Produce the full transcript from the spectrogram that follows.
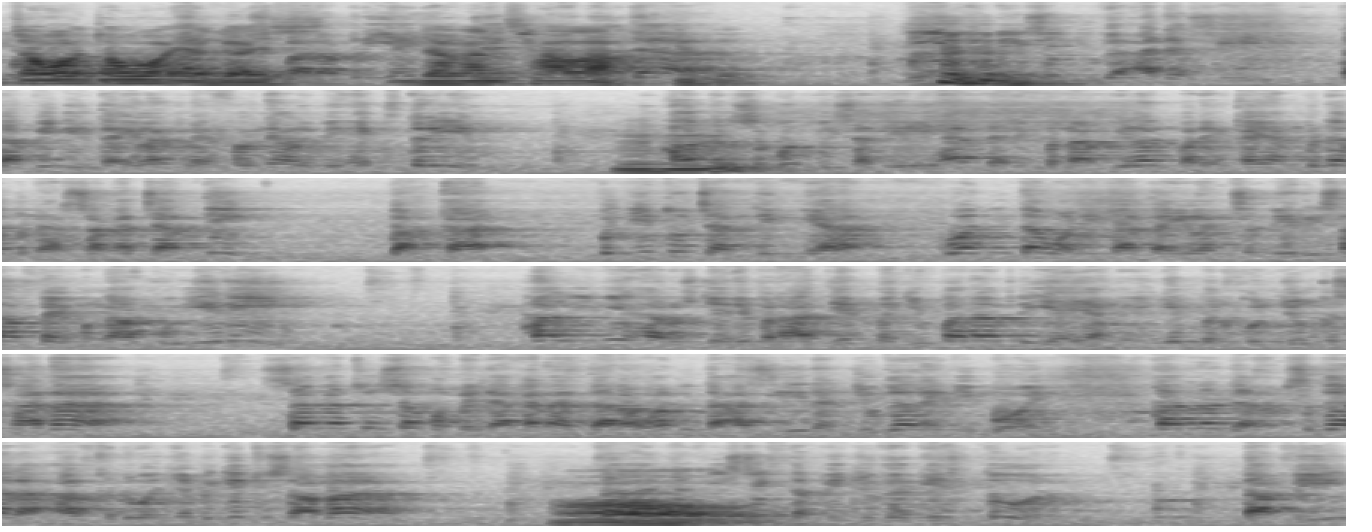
cowok-cowok ya, guys. Jangan salah, muda. gitu. Di Indonesia juga ada sih, tapi di Thailand levelnya lebih ekstrim. Mhm. Hal tersebut bisa dilihat dari penampilan mereka yang benar-benar sangat cantik. Bahkan begitu cantiknya, wanita-wanita Thailand sendiri sampai mengaku iri. Hal ini harus jadi perhatian bagi para pria yang ingin berkunjung ke sana. Sangat susah membedakan antara wanita asli dan juga ladyboy karena dalam segala hal keduanya begitu sama. Tak hanya oh fisik tapi juga gestur. Tapi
